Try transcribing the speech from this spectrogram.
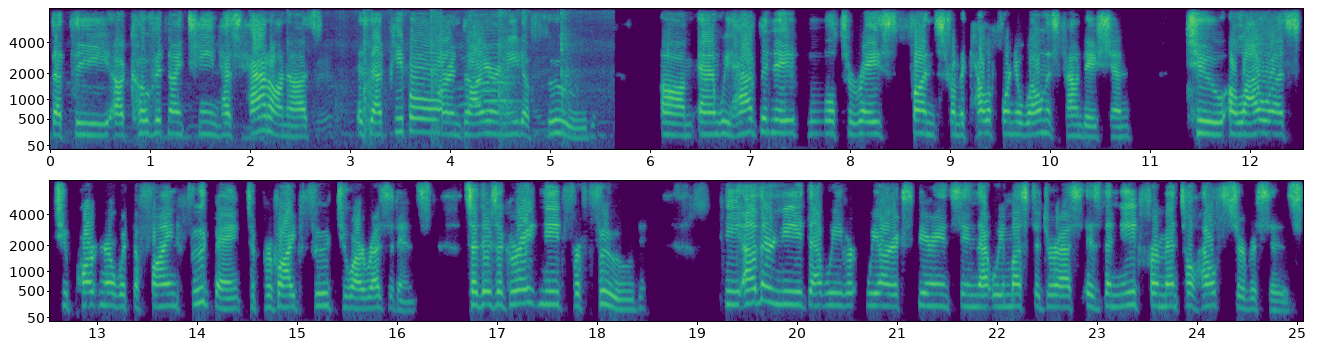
that the uh, COVID nineteen has had on us is that people are in dire need of food, um, and we have been able to raise funds from the California Wellness Foundation to allow us to partner with the Find Food Bank to provide food to our residents. So there's a great need for food. The other need that we we are experiencing that we must address is the need for mental health services.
